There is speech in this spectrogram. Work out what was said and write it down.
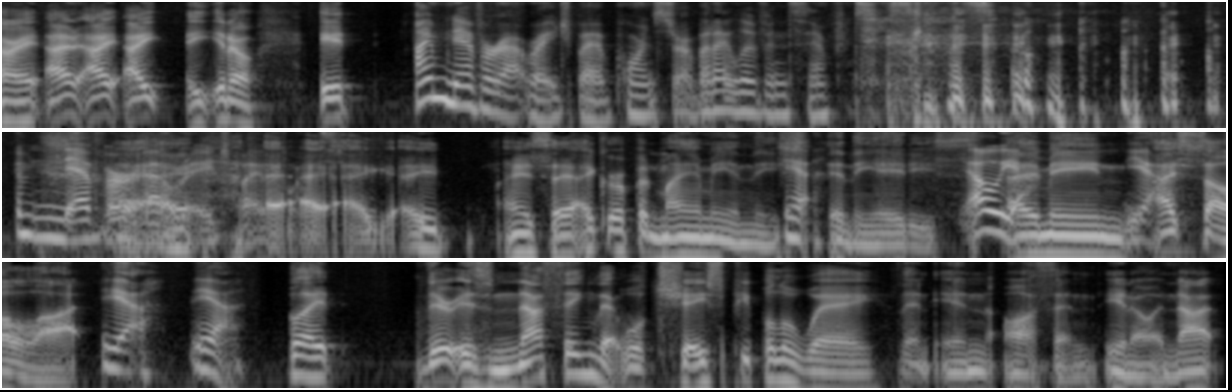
All right. I, I, I, you know, it. I'm never outraged by a porn star, but I live in San Francisco, so I'm never outraged by a porn I, star. I, I, I say I grew up in Miami in the Yeah. in the eighties. Oh, yeah. I mean, Yeah. I saw a lot, Yeah, yeah. but there is nothing that will chase people away than inauthentic, you know, and not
